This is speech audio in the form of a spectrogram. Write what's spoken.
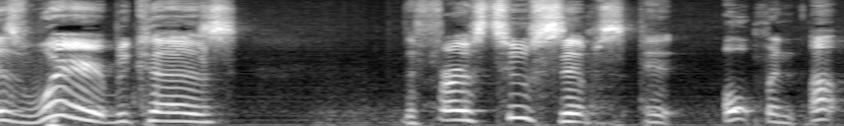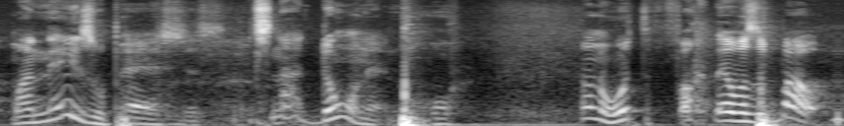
it's weird because the first two sips it opened up my nasal passages. It's not doing that no more. I don't know what the fuck that was about.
